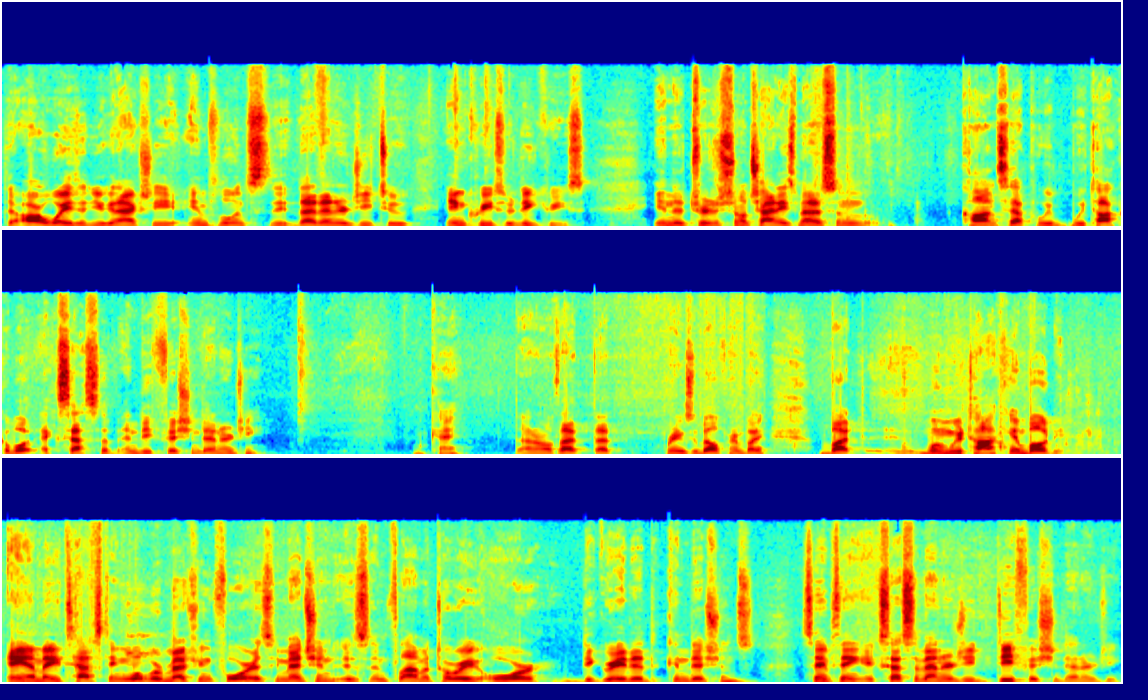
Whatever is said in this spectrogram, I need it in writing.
there are ways that you can actually influence the, that energy to increase or decrease. In the traditional Chinese medicine concept, we, we talk about excessive and deficient energy. Okay? I don't know if that, that rings a bell for anybody. But when we're talking about AMA testing, what we're measuring for, as you mentioned, is inflammatory or degraded conditions. Same thing, excessive energy, deficient energy.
